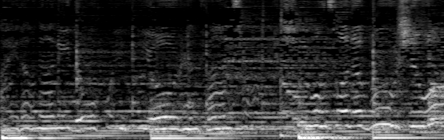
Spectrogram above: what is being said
爱到哪里都会有人犯错，希望错的不是我。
